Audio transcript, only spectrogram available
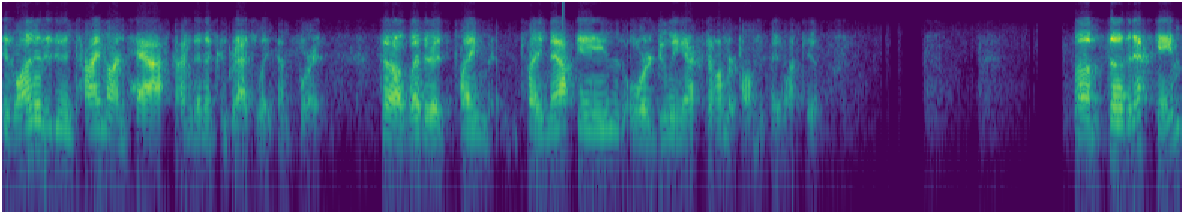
as long as they're doing time on task, I'm going to congratulate them for it. So whether it's playing playing math games or doing extra homework problems if they want to. Um, so the next game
